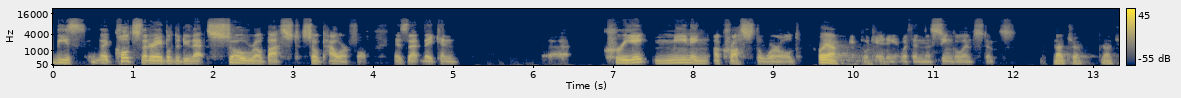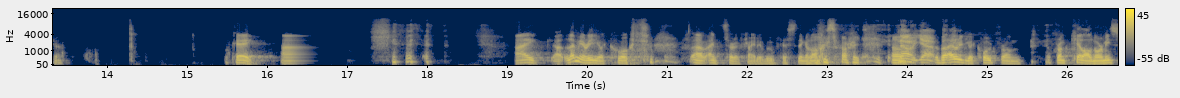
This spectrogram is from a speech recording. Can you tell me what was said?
these the cults that are able to do that so robust, so powerful, is that they can create meaning across the world. Oh yeah, implicating it within the single instance. Gotcha, gotcha. Okay. Uh, I uh, let me read you a quote. uh, I'm sort of trying to move this thing along. Sorry. Um, no, yeah. But I'll read you a quote from from Kill All Normies,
